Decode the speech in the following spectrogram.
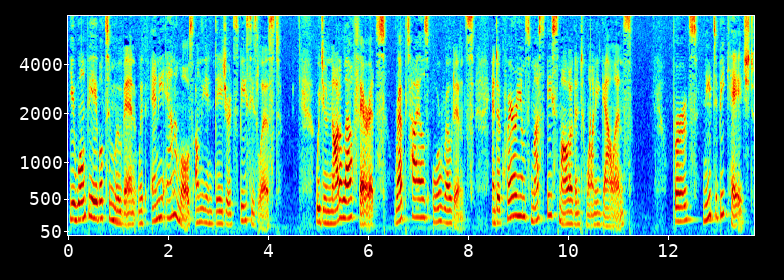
you won't be able to move in with any animals on the endangered species list. We do not allow ferrets, reptiles, or rodents, and aquariums must be smaller than 20 gallons. Birds need to be caged.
